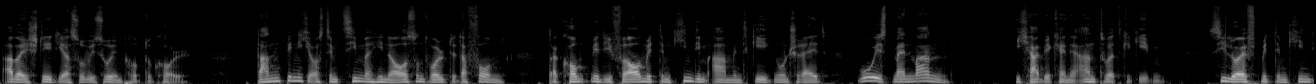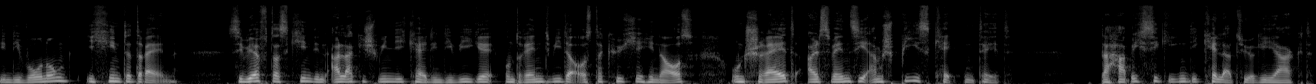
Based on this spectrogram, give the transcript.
aber es steht ja sowieso im Protokoll. Dann bin ich aus dem Zimmer hinaus und wollte davon. Da kommt mir die Frau mit dem Kind im Arm entgegen und schreit: Wo ist mein Mann? Ich habe ihr keine Antwort gegeben. Sie läuft mit dem Kind in die Wohnung, ich hinterdrein. Sie wirft das Kind in aller Geschwindigkeit in die Wiege und rennt wieder aus der Küche hinaus und schreit, als wenn sie am Spieß kecken tät. Da habe ich sie gegen die Kellertür gejagt.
